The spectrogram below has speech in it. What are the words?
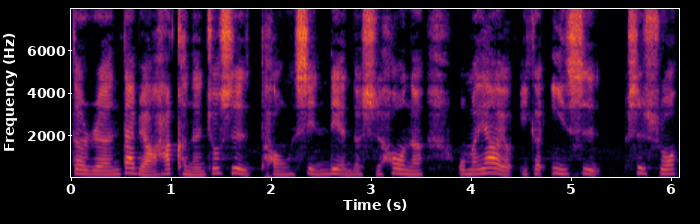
的人，代表他可能就是同性恋的时候呢，我们要有一个意识，是说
